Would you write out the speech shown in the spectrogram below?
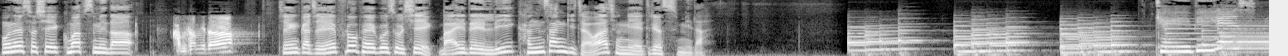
오늘 소식 고맙습니다. 감사합니다. 지금까지 프로 배구 소식 마이데일리 강산 기자와 정리해드렸습니다. KBS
